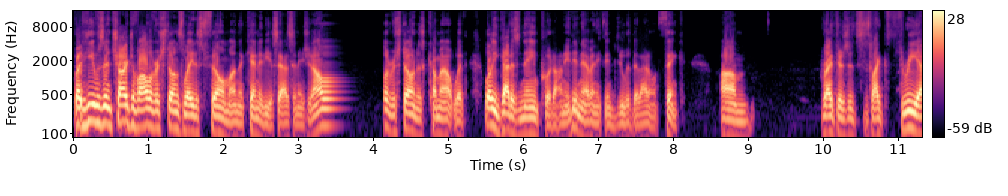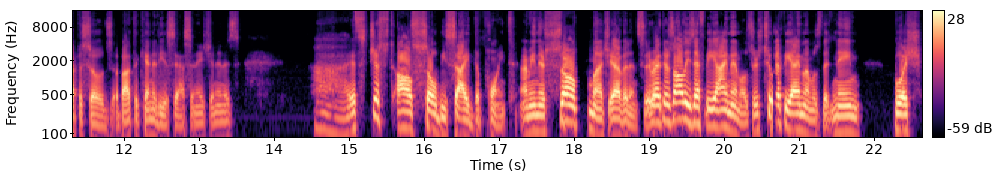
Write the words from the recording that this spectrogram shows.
but he was in charge of Oliver Stone's latest film on the Kennedy assassination. Oliver Stone has come out with well, he got his name put on. He didn't have anything to do with it, I don't think. Um, right there's it's like three episodes about the Kennedy assassination, and it's uh, it's just all so beside the point. I mean, there's so much evidence. Right? There's all these FBI memos. There's two FBI memos that name Bush.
